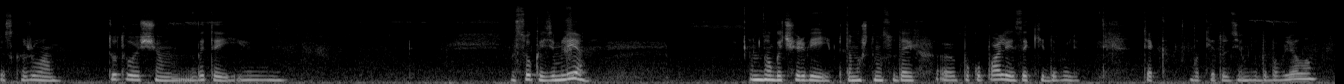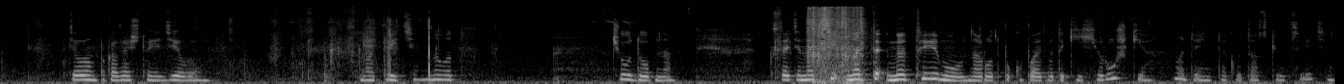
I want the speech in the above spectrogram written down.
Сейчас скажу вам. Тут, в общем, в этой эм, высокой земле много червей, потому что мы сюда их э, покупали и закидывали. Так, вот я тут землю добавляла. Хотела вам показать, что я делаю. Смотрите, ну вот, что удобно. Кстати, на, те, на, на тему народ покупает вот такие херушки. Вот они так вытаскиваются, видите?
